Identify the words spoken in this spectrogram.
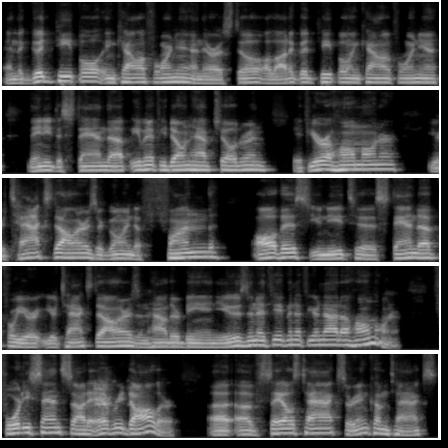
And the good people in California, and there are still a lot of good people in California, they need to stand up. Even if you don't have children, if you're a homeowner, your tax dollars are going to fund all this. You need to stand up for your, your tax dollars and how they're being used. And if even if you're not a homeowner, 40 cents out of every dollar uh, of sales tax or income tax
